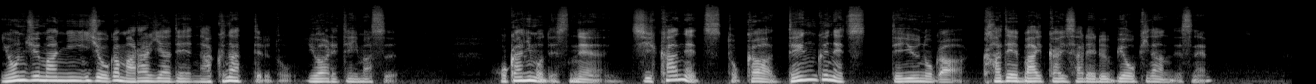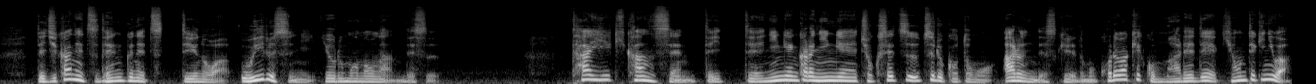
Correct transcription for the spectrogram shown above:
40万人以上がマラリアで亡くなってると言われています。他にもですね、自家熱とかデング熱っていうのが蚊で媒介される病気なんですね。で、自家熱、デング熱っていうのはウイルスによるものなんです。体液感染って言って人間から人間へ直接移ることもあるんですけれども、これは結構稀で基本的には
